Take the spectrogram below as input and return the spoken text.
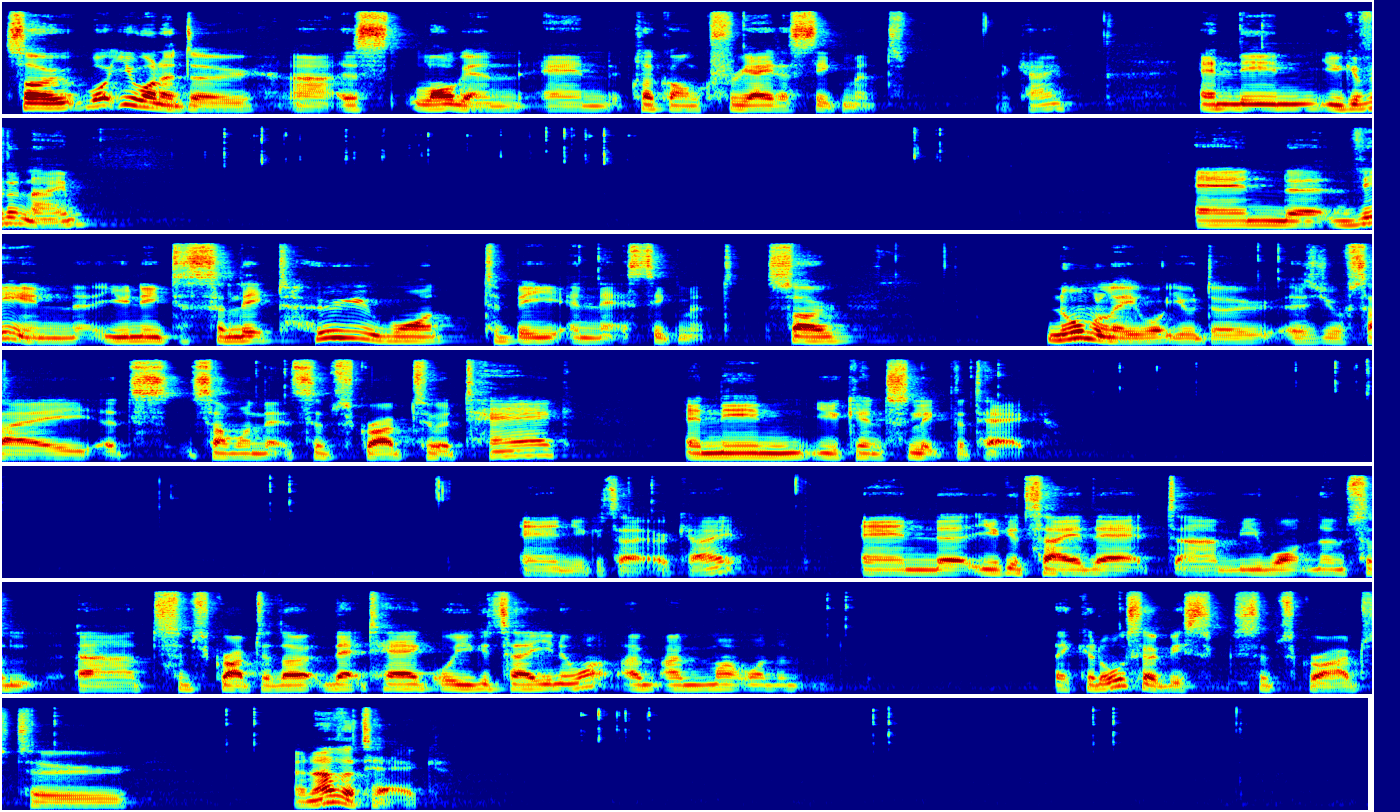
So what you want to do uh, is log in and click on create a segment okay and then you give it a name and uh, then you need to select who you want to be in that segment. So normally what you'll do is you'll say it's someone that's subscribed to a tag and then you can select the tag. And you could say okay. And uh, you could say that um, you want them to uh, subscribe to the, that tag, or you could say, you know what, I, I might want them, they could also be subscribed to another tag.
